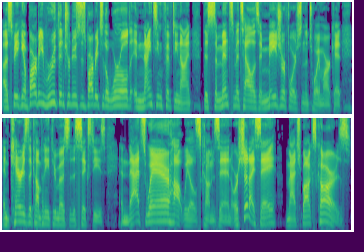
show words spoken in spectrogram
Uh, speaking of Barbie, Ruth introduces Barbie to the world in 1959. This cements Mattel as a major force in the toy market and carries the company through most of the 60s. And that's where Hot Wheels comes in, or should I say, Matchbox Cars.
